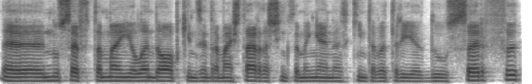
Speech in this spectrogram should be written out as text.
Uh, no surf também, Yolanda Hopkins entra mais tarde, às 5 da manhã, na quinta bateria do surf. Uh,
